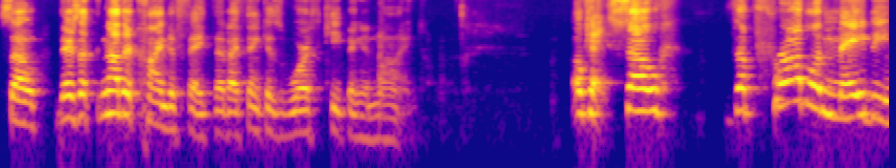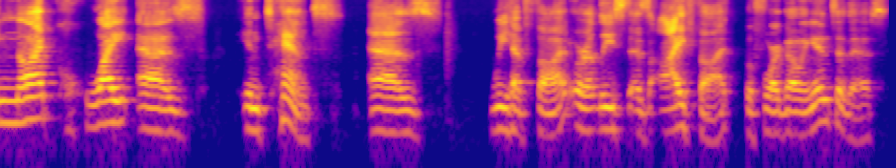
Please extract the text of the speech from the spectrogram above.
So there's another kind of faith that I think is worth keeping in mind. Okay, so the problem may be not quite as intense as we have thought, or at least as I thought before going into this.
